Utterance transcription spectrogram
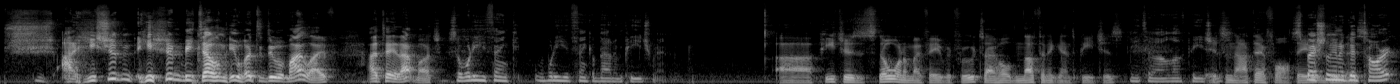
I, he shouldn't. He shouldn't be telling me what to do with my life. I'll tell you that much. So what do you think what do you think about impeachment? Uh, peaches is still one of my favorite fruits. I hold nothing against peaches. Me too, I love peaches. It's not their fault. They Especially in a didn't good tart.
